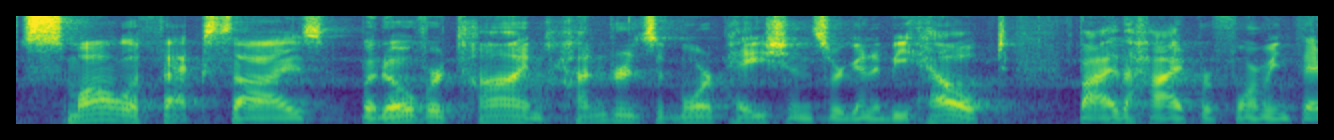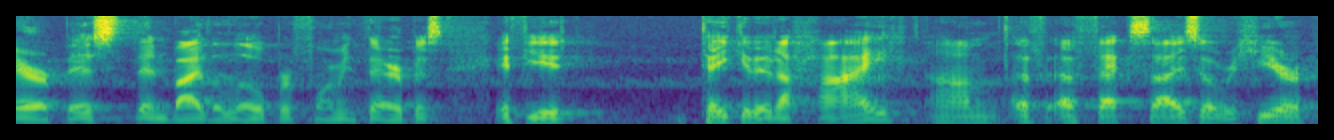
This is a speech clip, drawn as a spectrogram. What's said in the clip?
Small effect size, but over time, hundreds of more patients are going to be helped by the high performing therapist than by the low performing therapist. If you take it at a high um, effect size over here,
